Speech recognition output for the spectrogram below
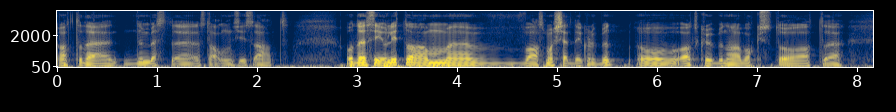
At det er den beste stallen Kisa har hatt. Og det sier jo litt da om eh, hva som har skjedd i klubben, og at klubben har vokst, og at, eh,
